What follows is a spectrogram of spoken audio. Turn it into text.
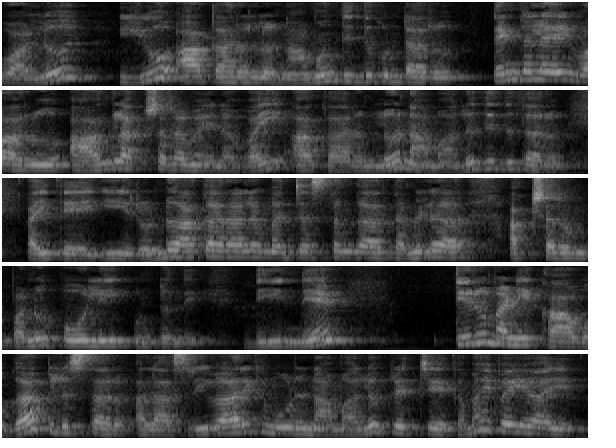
వాళ్ళు యు ఆకారంలో నామం దిద్దుకుంటారు. తెంగలై వారు ఆంగ్ల అక్షరమైన వై ఆకారంలో నామాలు దిద్దుతారు. అయితే ఈ రెండు ఆకారాల మధ్యస్థంగా తమిళ అక్షరం పనుపోలి ఉంటుంది. దీన్నే తిరుమణి కావుగా పిలుస్తారు. అలా శ్రీవారికి మూడు నామాలు ప్రత్యేకమైపోయాయి.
